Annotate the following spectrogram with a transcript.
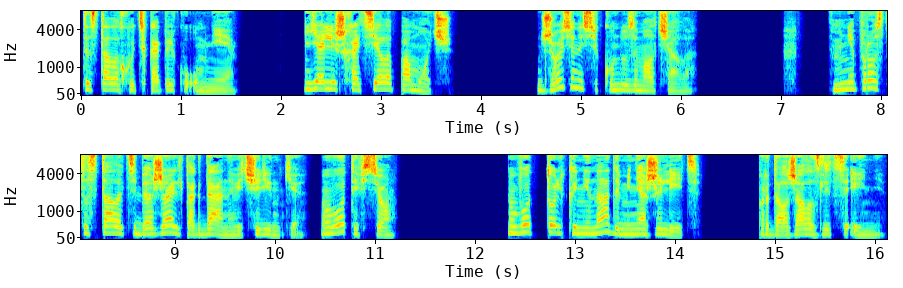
ты стала хоть капельку умнее. Я лишь хотела помочь. Джози на секунду замолчала. Мне просто стало тебя жаль тогда, на вечеринке. Вот и все. Вот только не надо меня жалеть, продолжала злиться Энни.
